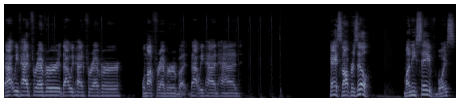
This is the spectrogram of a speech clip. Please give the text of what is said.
That we've had forever. That we've had forever. Well, not forever, but that we've had, had. Okay, it's not Brazil. Money saved, boys.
